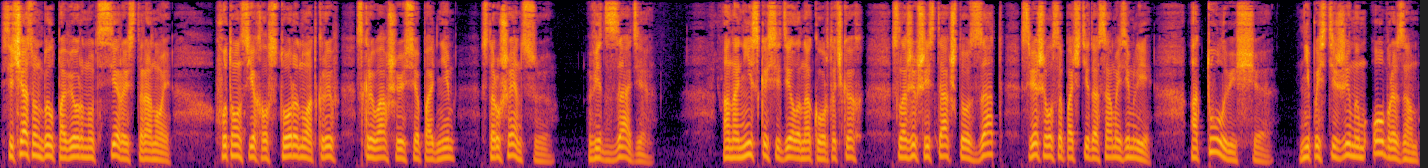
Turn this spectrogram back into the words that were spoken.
Сейчас он был повернут серой стороной. Футон съехал в сторону, открыв скрывавшуюся под ним старушенцию. Вид сзади. Она низко сидела на корточках, сложившись так, что зад свешивался почти до самой земли, а туловище непостижимым образом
